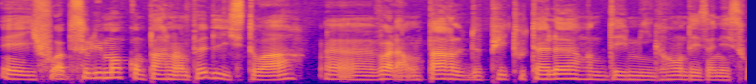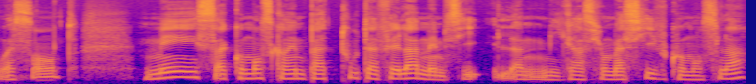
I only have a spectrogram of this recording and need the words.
Et il faut absolument qu'on parle un peu de l'histoire. Euh, voilà, on parle depuis tout à l'heure des migrants des années 60, mais ça commence quand même pas tout à fait là, même si la migration massive commence là.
